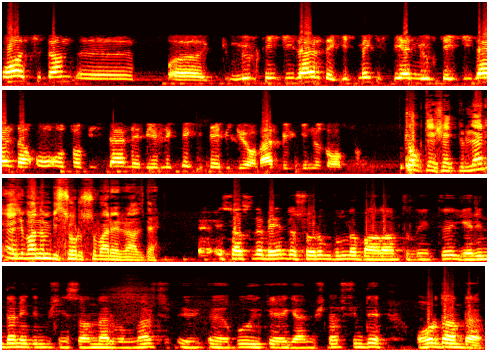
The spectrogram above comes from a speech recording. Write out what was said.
O açıdan e, e, mülteciler de gitmek isteyen mülteciler de o otobüslerle birlikte gidebiliyorlar bilginiz olsun. Çok teşekkürler. Elvan'ın bir sorusu var herhalde. E, esasında benim de sorum bununla bağlantılıydı. Yerinden edilmiş insanlar bunlar. E, e, bu ülkeye gelmişler. Şimdi oradan da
